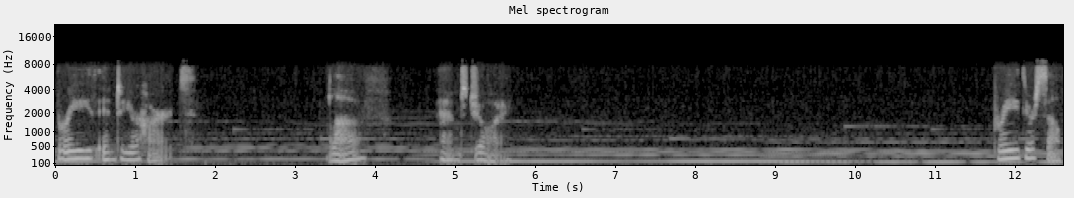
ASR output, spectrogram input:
Breathe into your heart love and joy. Breathe yourself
